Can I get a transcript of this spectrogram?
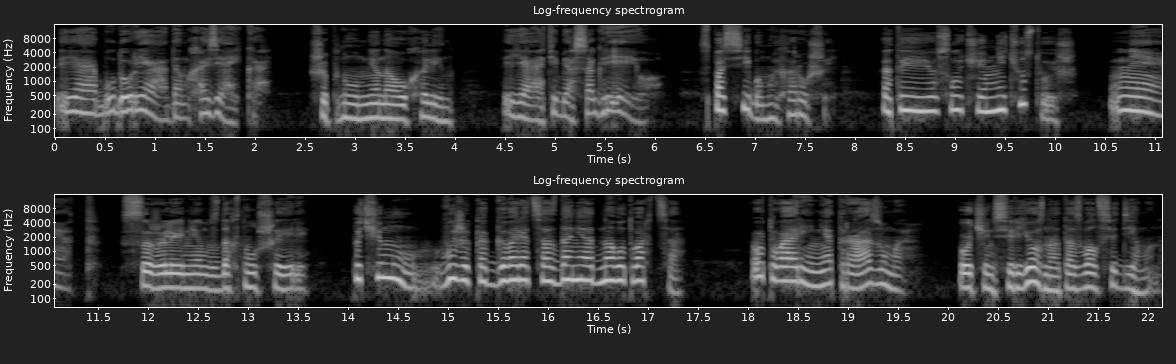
«Я буду рядом, хозяйка», — шепнул мне на ухо Лин. «Я тебя согрею». «Спасибо, мой хороший. А ты ее случаем не чувствуешь?» «Нет», — с сожалением вздохнул Шерри. «Почему? Вы же, как говорят, создание одного Творца». «У твари нет разума», — очень серьезно отозвался демон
